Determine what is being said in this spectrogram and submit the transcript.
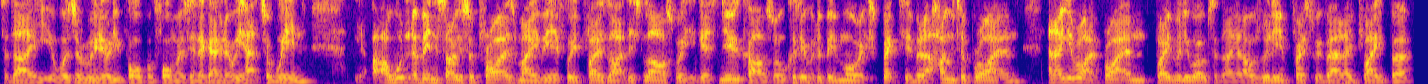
today. It was a really, really poor performance in a game that we had to win. I wouldn't have been so surprised maybe if we'd played like this last week against Newcastle because it would have been more expected. But at home to Brighton, I know you're right, Brighton played really well today, and I was really impressed with how they mm. played. But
